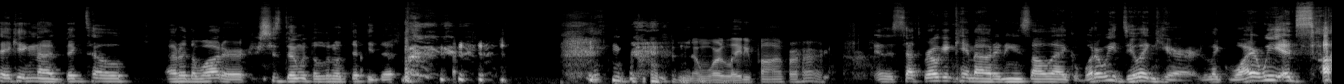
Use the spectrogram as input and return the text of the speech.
taking that big toe out of the water. She's done with the little dippy dip. no more lady pond for her. And Seth Rogen came out and he's all like, "What are we doing here? Like, why are we inside?"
